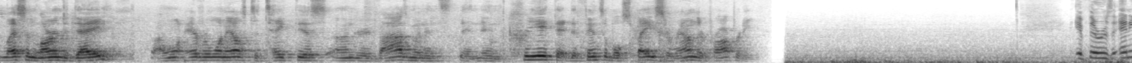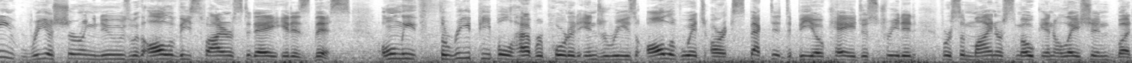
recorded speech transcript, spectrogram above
lesson learned today. I want everyone else to take this under advisement and, and, and create that defensible space around their property. If there is any reassuring news with all of these fires today, it is this. Only three people have reported injuries, all of which are expected to be okay, just treated for some minor smoke inhalation, but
